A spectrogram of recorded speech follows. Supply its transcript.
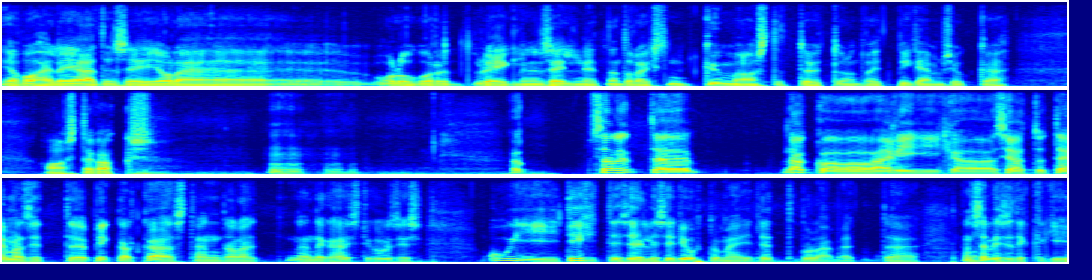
ja vahele jäädes ei ole äh, olukord reeglina selline, et nad oleks nüüd kümme aastat töötanud, vaid pigem niisugune aasta-kaks mm. -hmm. sa oled äh, narkoäriga seotud teemasid pikalt kajastanud, oled nendega hästi kursis. kui tihti selliseid juhtumeid ette tuleb, et noh, sellised ikkagi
